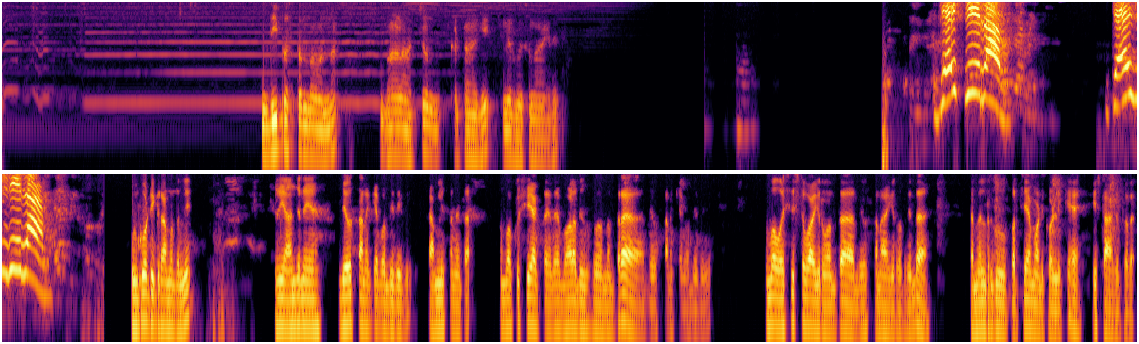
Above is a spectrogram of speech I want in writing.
ದೀಪಸ್ತಂಭವನ್ನು ಬಹಳ ಅಚ್ಚುಕಟ್ಟಾಗಿ ನಿರ್ಮಿಸಲಾಗಿದೆ. ಜೈ ಶ್ರೀರಾಮ್. ಹುಲ್ಕೋಟಿ ಗ್ರಾಮದಲ್ಲಿ ಶ್ರೀ ಆಂಜನೇಯ ದೇವಸ್ಥಾನಕ್ಕೆ ಬಂದಿದ್ದೀವಿ. ಫ್ಯಾಮಿಲಿ ಸಮೇತ ತುಂಬ ಖುಷಿ ಆಗ್ತಾ ಇದೆ. ಬಹಳ ದಿವಸದ ನಂತರ ದೇವಸ್ಥಾನಕ್ಕೆ ಬಂದಿದ್ದೀವಿ. ತುಂಬ ವೈಶಿಷ್ಟ್ಯವಾಗಿರುವಂಥ ದೇವಸ್ಥಾನ ಆಗಿರೋದ್ರಿಂದ ತಮ್ಮೆಲ್ಲರಿಗೂ ಪರಿಚಯ ಮಾಡಿಕೊಳ್ಳಿಕ್ಕೆ ಇಷ್ಟ ಆಗುತ್ತದೆ.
